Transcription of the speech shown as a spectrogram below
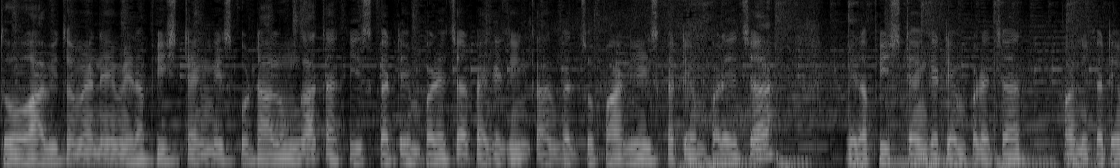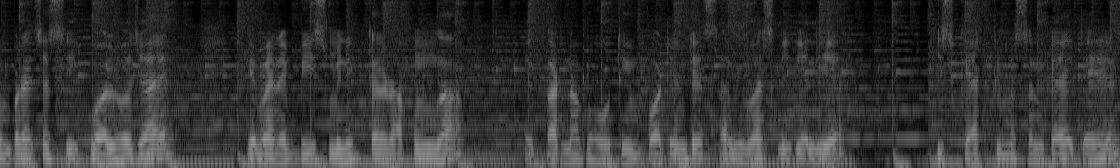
तो अभी तो मैंने मेरा फ़िश टैंक में इसको डालूँगा ताकि इसका टेम्परेचर पैकेजिंग का अंदर जो पानी है, इसका टेम्परेचर मेरा फ़िश टैंक का टेम्परेचर पानी का टेम्परेचर सीक्वल हो जाए। ये मैंने 20 मिनट तक रखूँगा। ये करना बहुत इम्पोर्टेंट है सभी मछली के लिए। इसके एक्टिवेशन कहते हैं?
